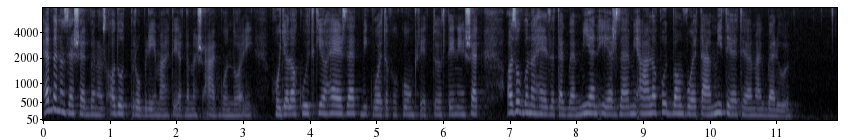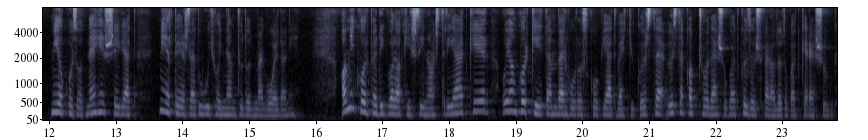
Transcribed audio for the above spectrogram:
Ebben az esetben az adott problémát érdemes átgondolni. Hogy alakult ki a helyzet, mik voltak a konkrét történések, azokban a helyzetekben milyen érzelmi állapotban voltál, mit éltél meg belül. Mi okozott nehézséget, miért érzed úgy, hogy nem tudod megoldani. Amikor pedig valaki szinasztriát kér, olyankor két ember horoszkópját vetjük össze, összekapcsolódásokat, közös feladatokat keresünk.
